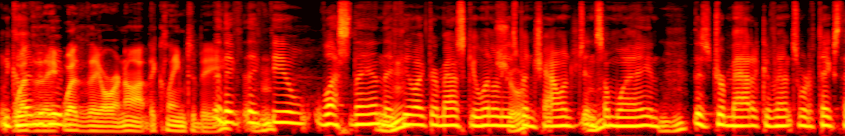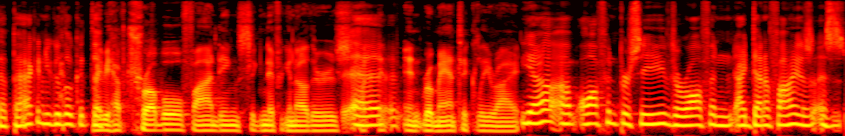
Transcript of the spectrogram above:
whether they be- whether they are or not. They claim to be. they, they feel less than. They feel like their masculinity has been challenged in some way, and this dramatic event sort of takes that back. And you could look at the Maybe have trouble finding significant others like, in, in romantically, right? yeah, um, often perceived or often identify as, as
